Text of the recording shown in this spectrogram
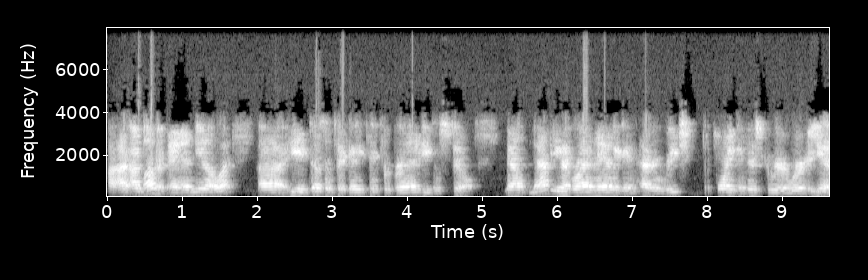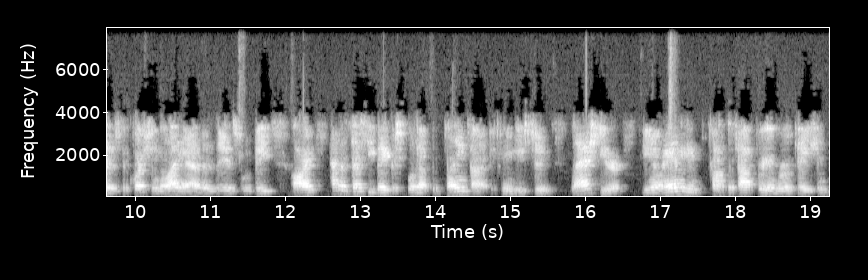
I, I love it, and you know what? Uh, he doesn't take anything for granted, even still. Now, now that you have Ryan Hanigan having reached the point in his career where he is, the question that I have is, would be, all right, how does Dusty Baker split up the playing time between these two? Last year, you know, Hanigan caught the top three in rotation,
